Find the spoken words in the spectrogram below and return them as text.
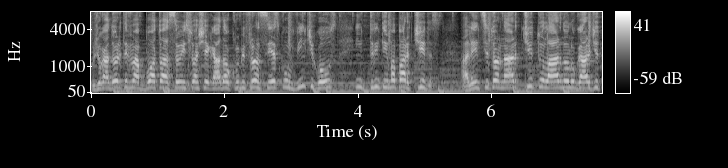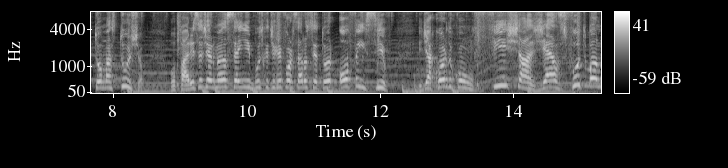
O jogador teve uma boa atuação em sua chegada ao clube francês com 20 gols em 31 partidas, além de se tornar titular no lugar de Thomas Tuchel. O Paris Saint-Germain segue em busca de reforçar o setor ofensivo. E de acordo com Ficha Jazz Football,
